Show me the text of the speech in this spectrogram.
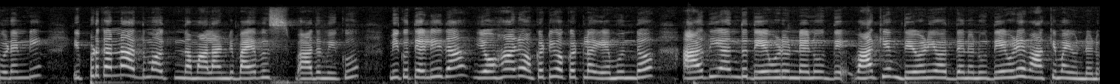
చూడండి. ఇప్పుడు కన్నా అలాంటి బైబిల్స్ బాధ మీకు? మీకు తెలీదా? యోహాను ఒకటి ఒకటిలో ఏముందో? ఆది అందు దేవుడు ఉండెను దే- వాక్యం దేవుడి వద్దనను దేవుడే వాక్యమై ఉండను.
